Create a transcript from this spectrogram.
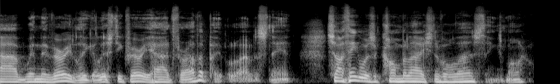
are, when they're very legalistic, very hard for other people to understand. So I think it was a combination of all those things, Michael.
